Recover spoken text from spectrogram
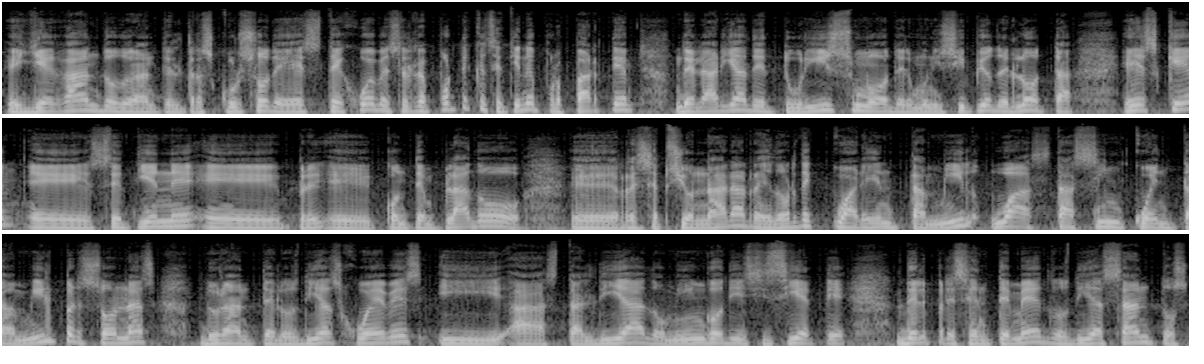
eh, llegando durante el transcurso de este jueves. El reporte que se tiene por parte del área de turismo del municipio de Lota es que eh, se tiene contemplado recepcionar alrededor de 40 mil o hasta 50 mil personas durante los días jueves y hasta el día domingo 17 del presente mes, los días santos.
